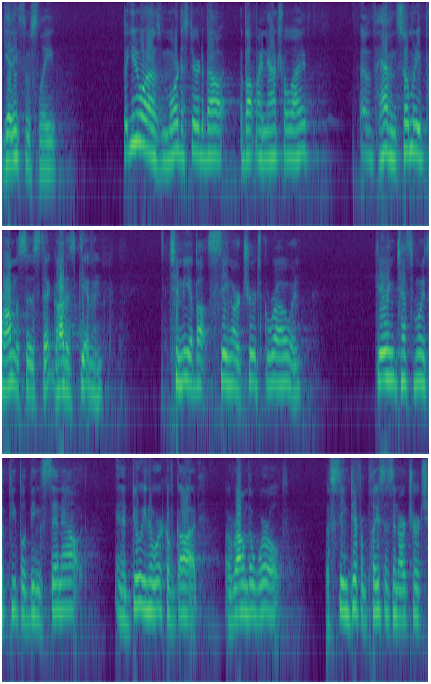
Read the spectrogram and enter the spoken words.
getting some sleep. But you know what I was more disturbed about about my natural life? Of having so many promises that God has given to me about seeing our church grow and hearing testimonies of people being sent out and doing the work of God around the world of seeing different places in our church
